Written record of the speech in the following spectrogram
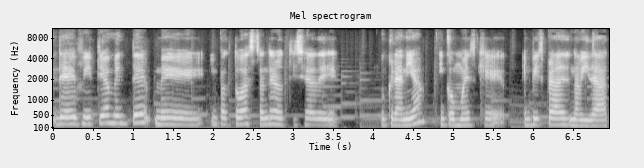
definitivamente me impactó bastante la noticia de Ucrania y cómo es que en víspera de Navidad,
